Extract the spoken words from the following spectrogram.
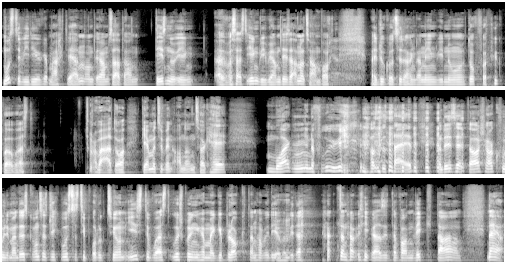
musste Video gemacht werden und wir haben es auch dann das nur irgendwie, also was heißt irgendwie, wir haben das auch noch zusammengebracht, ja. weil du Gott sei Dank dann irgendwie nur doch verfügbar warst. Aber auch da gehen wir zu den anderen und sagen, hey, morgen in der Früh hast du Zeit. Und das ist halt da schon cool. Ich meine, du hast grundsätzlich gewusst, dass die Produktion ist. Du warst ursprünglich einmal geblockt, dann habe ich die aber wieder, dann habe ich die quasi davon weg da. Und, naja,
